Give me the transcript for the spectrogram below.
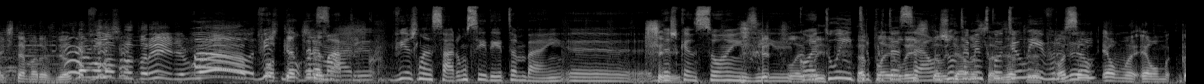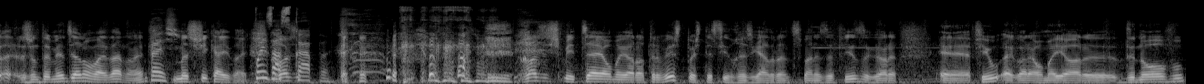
É pá, isto é maravilhoso. Vamos lá para a Farinha! Oh, devias, lançar, devias lançar um CD também eh, Sim. das canções e com a tua interpretação, da juntamente com o teu livro. Olha, sim. É uma, é uma. Juntamente já não vai dar, não é? Pois. Mas fica a ideia. Pões à Roger- socapa. Roger Schmidt já é o maior outra vez, depois de ter sido rasgado durante semanas a fio, agora é, fio, agora é o maior eh, de novo.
